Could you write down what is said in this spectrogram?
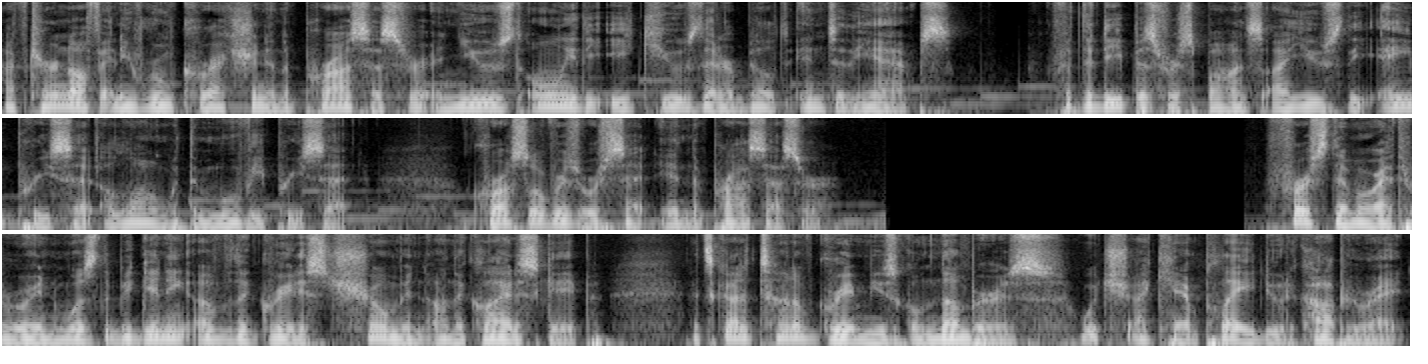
I've turned off any room correction in the processor and used only the EQs that are built into the amps. For the deepest response, I used the A preset along with the movie preset. Crossovers were set in the processor. First demo I threw in was the beginning of The Greatest Showman on the Kaleidescape. It's got a ton of great musical numbers, which I can't play due to copyright,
